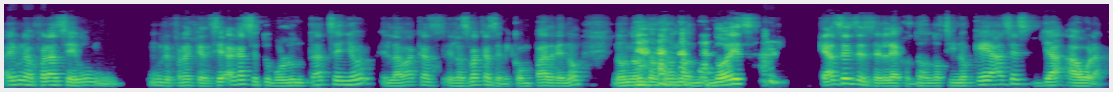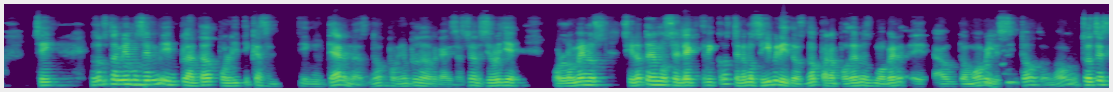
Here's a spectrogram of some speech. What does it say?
hay una frase, un, un refrán que decía, hágase tu voluntad, Señor, en, la vacas, en las vacas de mi compadre, ¿no? No, no, no, no, no, no, no es qué haces desde lejos, no, no, sino qué haces ya ahora, ¿sí? Nosotros también hemos implantado políticas internas, ¿no? Por ejemplo, la organización, decir, oye, por lo menos, si no tenemos eléctricos, tenemos híbridos, ¿no? Para podernos mover eh, automóviles y todo, ¿no? Entonces,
